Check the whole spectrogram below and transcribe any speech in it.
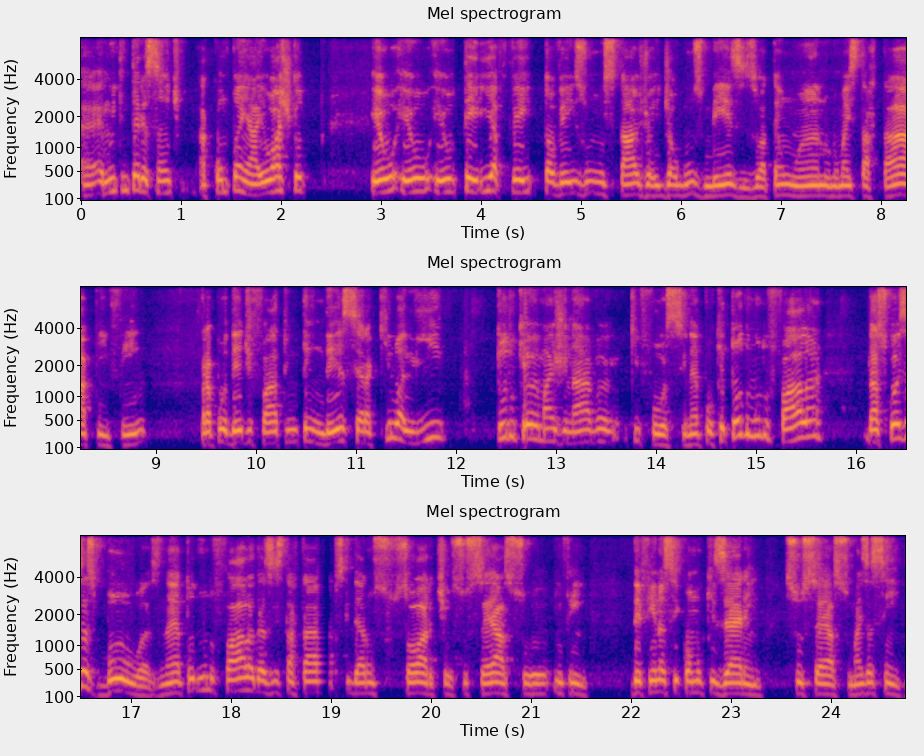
é, é, muito interessante acompanhar. Eu acho que eu, eu, eu, eu teria feito talvez um estágio aí de alguns meses ou até um ano numa startup, enfim, para poder de fato entender se era aquilo ali tudo que eu imaginava que fosse, né? Porque todo mundo fala das coisas boas, né? Todo mundo fala das startups que deram sorte, o sucesso, enfim, defina-se como quiserem sucesso, mas assim,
